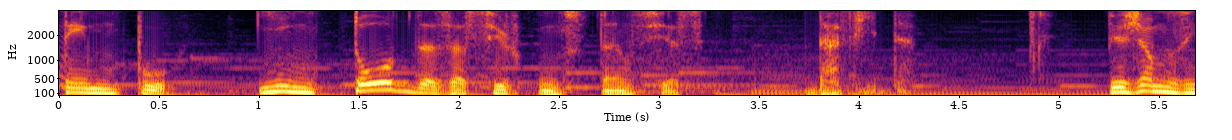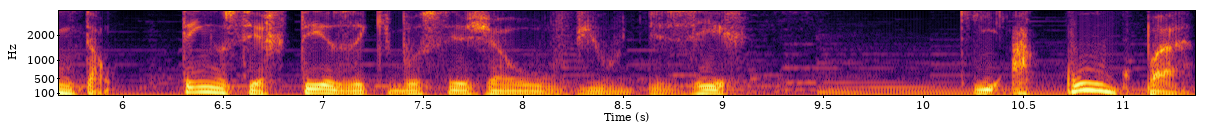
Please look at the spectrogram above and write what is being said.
tempo e em todas as circunstâncias da vida. Vejamos então. Tenho certeza que você já ouviu dizer que a culpa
